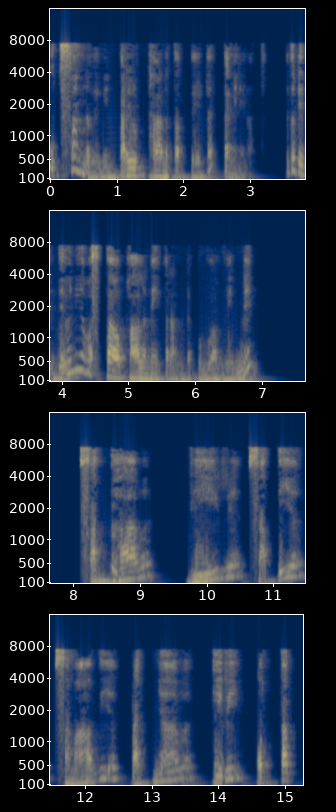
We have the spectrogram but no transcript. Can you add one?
උත්සන්න වෙමින් පරිඋත්ථාන තත්වයට පැමිණෙනවා. එතකොට මේ දෙවැනි අවස්ථාව පාලනය කරන්නට පුළුවන් වෙන්නේ සද්ධාව, වීරය, සතිය, සමාධිය, ප්‍රඥාව, හිරි, ඔත්තප්ප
